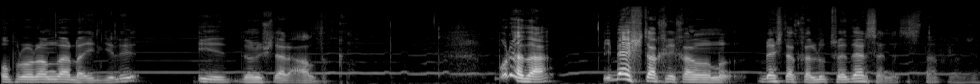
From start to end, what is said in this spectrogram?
O programlarla ilgili iyi dönüşler aldık. Burada bir beş dakikamı, beş dakika lütfederseniz. Estağfurullah hocam.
